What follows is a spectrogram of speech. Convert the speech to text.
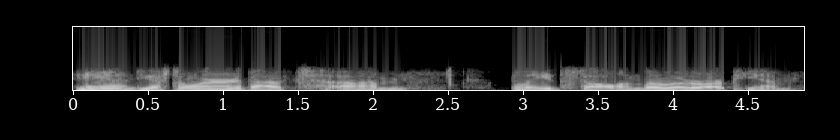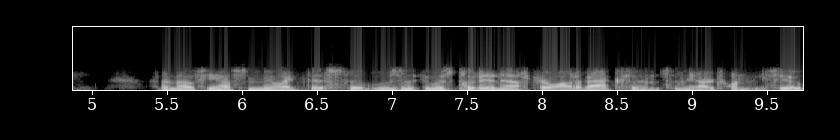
and you have to learn about um, blade stall and low rotor RPM. I don't know if you have something like this. It was it was put in after a lot of accidents in the R22.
